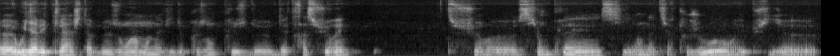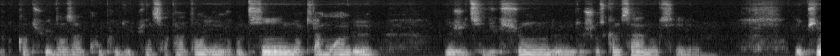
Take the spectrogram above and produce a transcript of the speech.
Euh, Oui, avec l'âge, tu as besoin, à mon avis, de plus en plus d'être assuré sur euh, si on plaît, si on attire toujours. Et puis, euh, quand tu es dans un couple depuis un certain temps, il y a une routine, donc il y a moins de, de jeux de séduction, de, choses comme ça. Donc et puis,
